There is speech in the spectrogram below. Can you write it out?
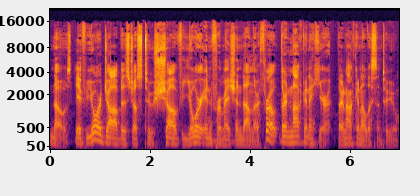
knows. If your job is just to shove your information down their throat, they're not going to hear it. They're not going to listen to you.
